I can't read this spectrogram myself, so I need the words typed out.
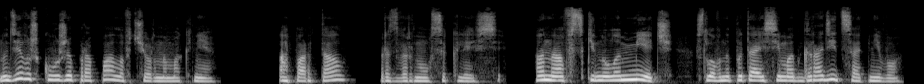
но девушка уже пропала в черном окне, а портал развернулся к Лесси. Она вскинула меч, словно пытаясь им отгородиться от него.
